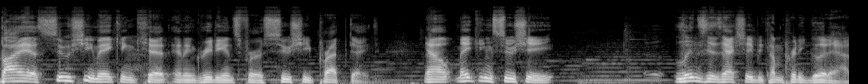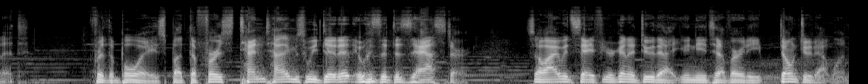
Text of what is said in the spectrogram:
Buy a sushi making kit and ingredients for a sushi prep date. Now, making sushi, uh, Lindsay has actually become pretty good at it for the boys, but the first 10 times we did it, it was a disaster. So I would say if you're going to do that, you need to have already, don't do that one.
